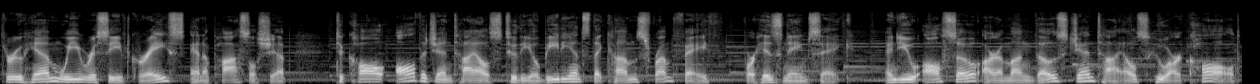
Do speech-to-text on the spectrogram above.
Through him we received grace and apostleship to call all the Gentiles to the obedience that comes from faith for his name's sake. And you also are among those Gentiles who are called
